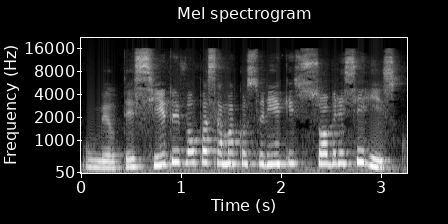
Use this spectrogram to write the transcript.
o meu tecido e vou passar uma costurinha aqui sobre esse risco.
